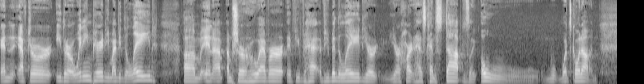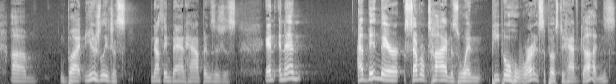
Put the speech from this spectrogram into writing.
and after either a waiting period, you might be delayed. Um, and I'm, I'm, sure whoever, if you've had, if you've been delayed, your your heart has kind of stopped. It's like, oh, what's going on? Um, but usually, just nothing bad happens. It's just, and and then I've been there several times when people who weren't supposed to have guns,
